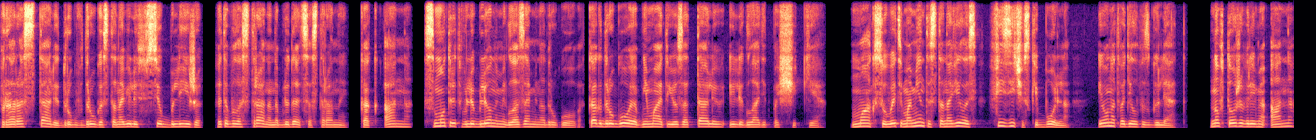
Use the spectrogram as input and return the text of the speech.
прорастали друг в друга, становились все ближе. Это было странно наблюдать со стороны, как Анна смотрит влюбленными глазами на другого, как другой обнимает ее за талию или гладит по щеке. Максу в эти моменты становилось физически больно, и он отводил взгляд. Но в то же время Анна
